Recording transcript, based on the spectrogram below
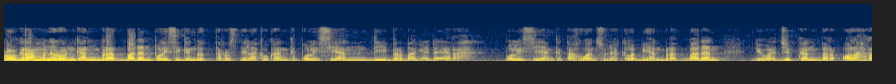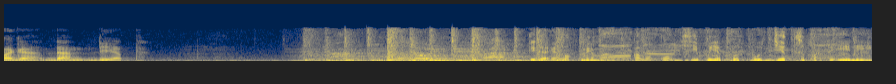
Program menurunkan berat badan polisi gendut terus dilakukan kepolisian di berbagai daerah. Polisi yang ketahuan sudah kelebihan berat badan diwajibkan berolahraga dan diet. Tidak elok memang kalau polisi punya perut buncit seperti ini.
